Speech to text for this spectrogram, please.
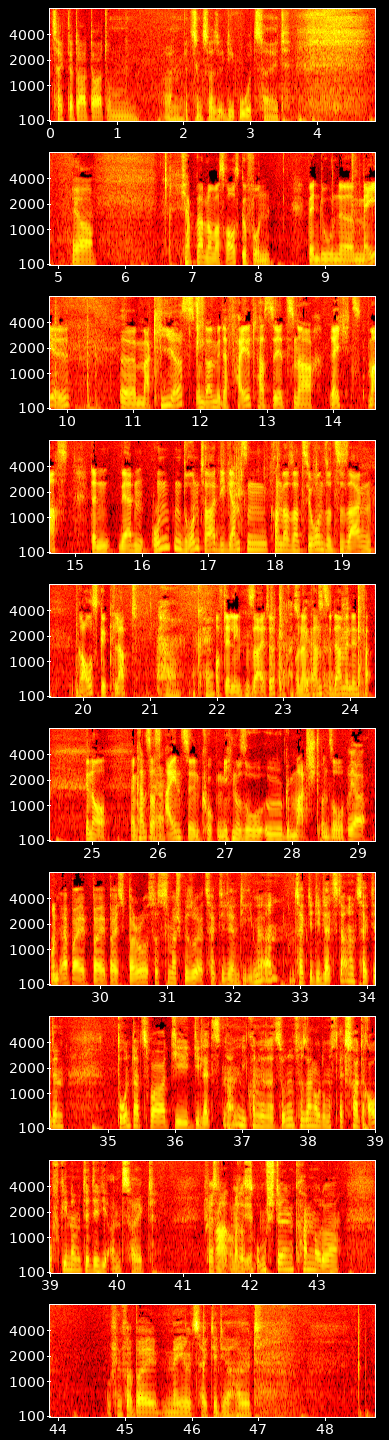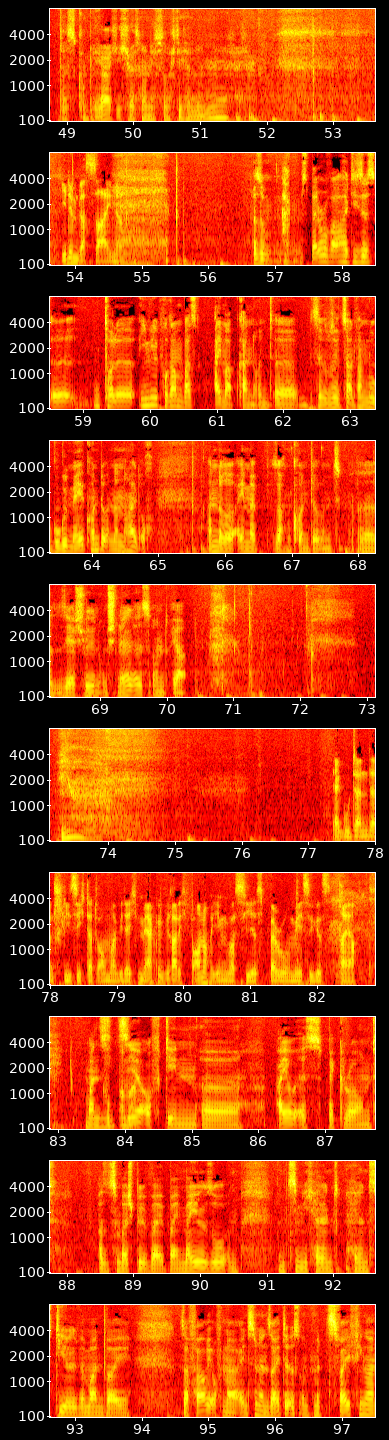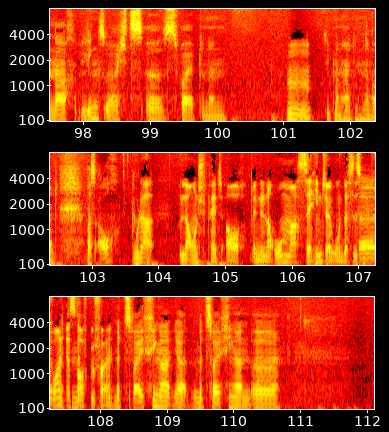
zeigt er da Datum an, beziehungsweise die Uhrzeit. Ja, Ich habe gerade noch was rausgefunden. Wenn du eine Mail äh, markierst und dann mit der Pfeiltaste jetzt nach rechts machst, dann werden unten drunter die ganzen Konversationen sozusagen rausgeklappt ah, okay. auf der linken Seite du und dann kannst du damit den Fa genau dann kannst du das Ja. einzeln gucken nicht nur so äh, gematscht und so Ja, Und- ja, bei, bei, bei Sparrow ist es zum Beispiel so, er zeigt dir dann die E-Mail an, zeigt dir die letzte an und zeigt dir dann drunter zwar die, die letzten an, die Konversation sozusagen, aber du musst extra draufgehen, damit er dir die anzeigt. Ich weiß nicht, Ah, ob man okay. das umstellen kann oder auf jeden Fall bei Mail zeigt er dir halt das komplett. Ja, ich, ich weiß noch nicht so richtig. Also, hm, jedem das seine Also Sparrow war halt dieses äh, tolle E-Mail-Programm, was IMAP kann und äh, beziehungsweise zu Anfang nur Google Mail konnte und dann halt auch andere IMAP-Sachen konnte und äh, sehr schön und schnell ist und ja. Ja gut dann dann schließe ich das auch mal wieder ich merke gerade ich habe auch noch irgendwas hier Sparrow-mäßiges naja Man sieht wir mal. sehr oft den äh, iOS-Background. Also zum Beispiel bei, bei Mail so im, im ziemlich hellen, hellen Stil, wenn man bei Safari auf einer einzelnen Seite ist und mit zwei Fingern nach links oder rechts äh, swiped und dann mhm. sieht man halt den Hintergrund. Was auch oder Launchpad auch wenn du nach oben machst der Hintergrund das ist mir Äh, vorhin mit- erst mit- aufgefallen mit zwei Fingern, ja, mit zwei Fingern äh,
